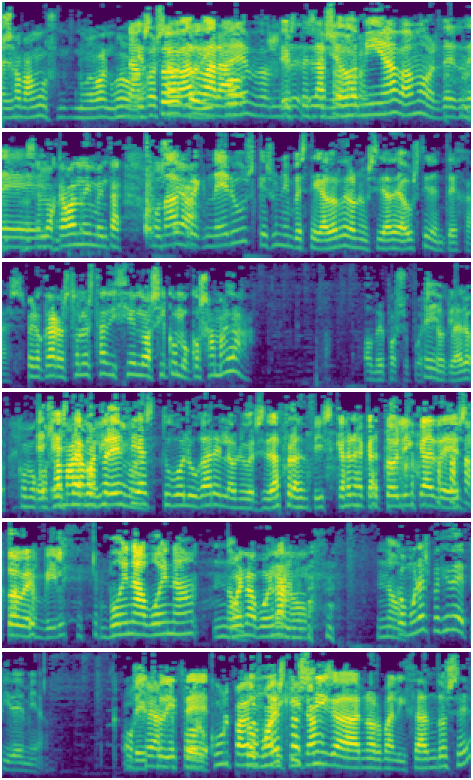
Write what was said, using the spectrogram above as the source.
cosa, vamos, nueva, nueva. Una Esto cosa bárbara, dijo ¿eh? este la señor. sodomía, vamos, desde... Se lo acaban de inventar. O Mark sea, Regnerus, que es un investigador de la Universidad de Austin, en Texas. pero claro, esto lo está diciendo así como cosa mala. Hombre, por supuesto, Sí. claro. Como Eh, cosa Esta mala, conferencia malísima. tuvo lugar en la Universidad Franciscana Católica de Steubenville. Buena, buena, no. Buena, buena, no. No. Como una especie de epidemia. O de sea, hecho, que dice, por culpa de como esto siga normalizándose,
